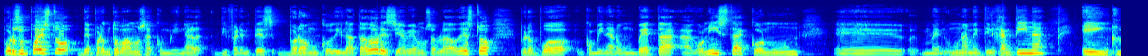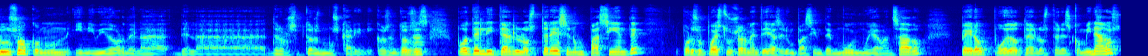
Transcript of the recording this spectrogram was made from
Por supuesto, de pronto vamos a combinar diferentes broncodilatadores, ya habíamos hablado de esto, pero puedo combinar un beta agonista con un, eh, una metiljantina e incluso con un inhibidor de, de, los receptores muscarínicos. Entonces, puedo literar los tres en un paciente por supuesto, usualmente ya sería un paciente muy, muy avanzado, pero puedo tener los tres combinados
